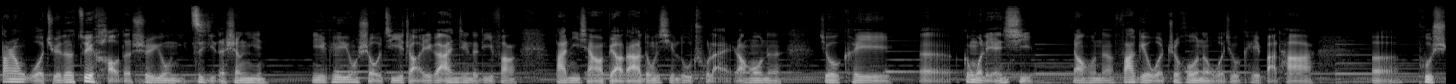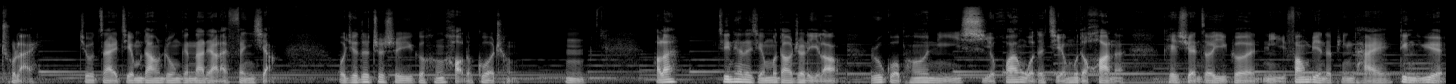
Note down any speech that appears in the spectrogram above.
当然，我觉得最好的是用你自己的声音，你可以用手机找一个安静的地方，把你想要表达的东西录出来，然后呢，就可以呃跟我联系。然后呢，发给我之后呢，我就可以把它，呃，push 出来，就在节目当中跟大家来分享。我觉得这是一个很好的过程。嗯，好了，今天的节目到这里了。如果朋友你喜欢我的节目的话呢，可以选择一个你方便的平台订阅，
